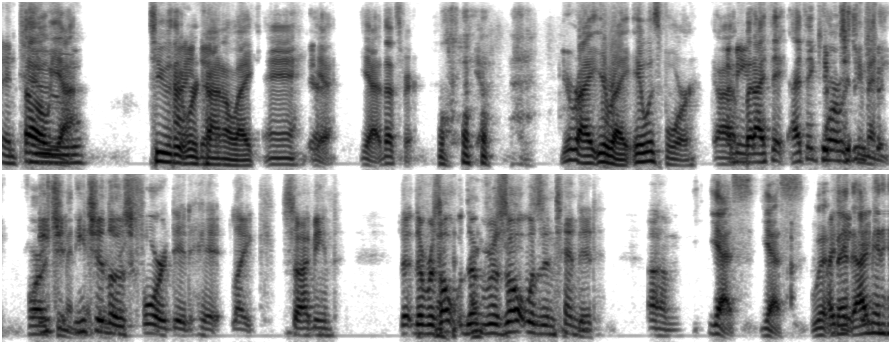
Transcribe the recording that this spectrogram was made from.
and two. Oh yeah, two that were kind of like eh. Yeah. yeah, yeah, that's fair. Yeah. you're right. You're right. It was four. Uh, I mean, but I think I think four was too many. Four each, too many. Each of those four did hit. Like so, I mean, the, the result the result was intended. Um, yes, yes. I but I mean,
